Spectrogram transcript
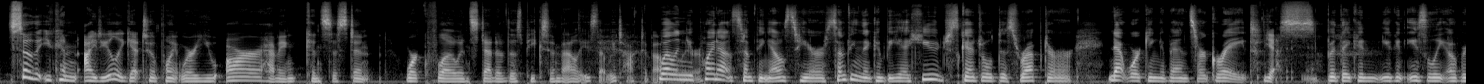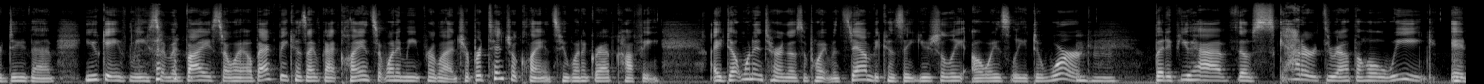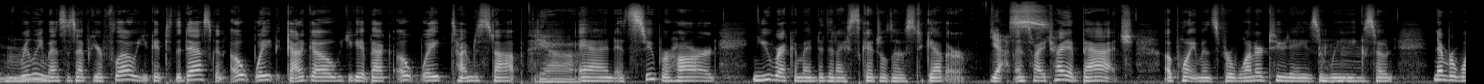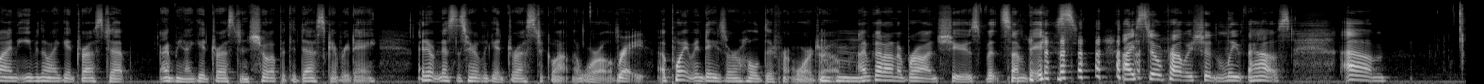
so that you can ideally get to a point where you are having consistent workflow instead of those peaks and valleys that we talked about. Well, and you point out something else here, something that can be a huge schedule disruptor. Networking events are great. Yes. But they can you can easily overdo them. You gave me some advice a while back because I've got clients that want to meet for lunch or potential clients who want to grab coffee. I don't want to turn those appointments down because they usually always lead to work. Mm-hmm. But if you have those scattered throughout the whole week, it Mm-hmm. really messes up your flow. You get to the desk and, oh, wait, gotta go. You get back, oh, wait, time to stop. Yeah. And it's super hard. You recommended that I schedule those together. Yes. And so I try to batch appointments for one or two days a Mm-hmm. week. So, number one, even though I get dressed up, I mean, I get dressed and show up at the desk every day. I don't necessarily get dressed to go out in the world. Right. Mm-hmm. Appointment days are a whole different wardrobe. I've got on a bra and shoes, but some days I still probably shouldn't leave the house. Um,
